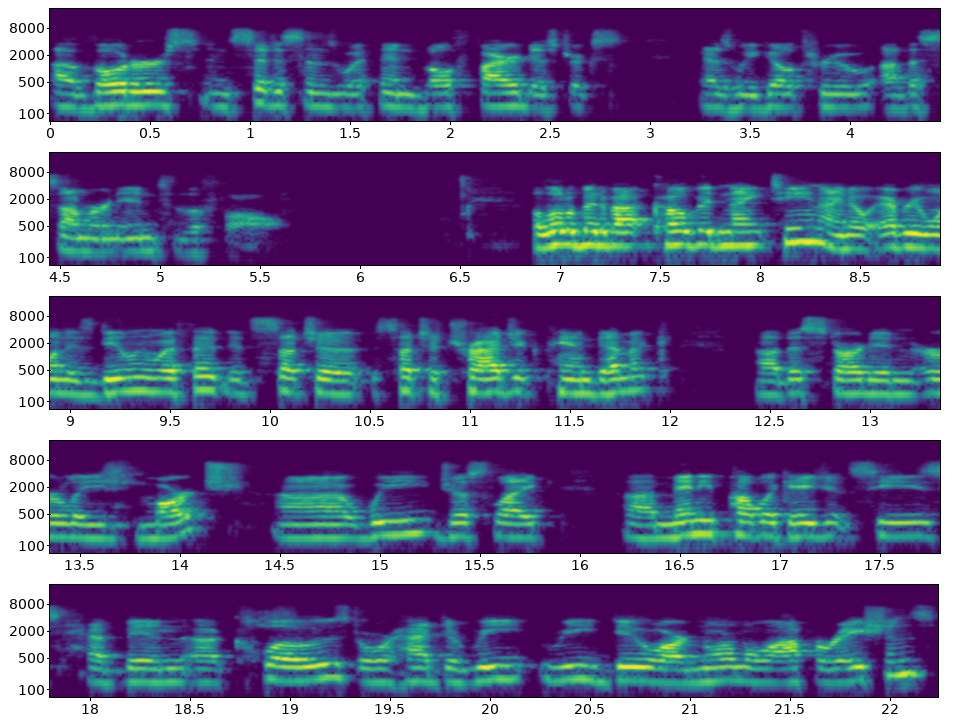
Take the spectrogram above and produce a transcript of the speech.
uh, voters and citizens within both fire districts as we go through uh, the summer and into the fall. A little bit about COVID-19. I know everyone is dealing with it. It's such a such a tragic pandemic. Uh, this started in early March. Uh, we, just like uh, many public agencies, have been uh, closed or had to re redo our normal operations.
